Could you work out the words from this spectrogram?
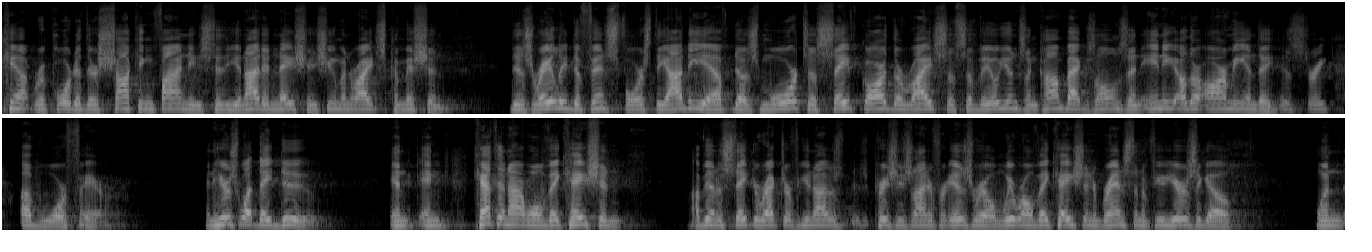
Kemp reported their shocking findings to the United Nations Human Rights Commission. The Israeli Defense Force, the IDF, does more to safeguard the rights of civilians in combat zones than any other army in the history of warfare. And here's what they do. And, and Kathy and I were on vacation. I've been a state director for United Christians United for Israel, and we were on vacation in Branson a few years ago when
